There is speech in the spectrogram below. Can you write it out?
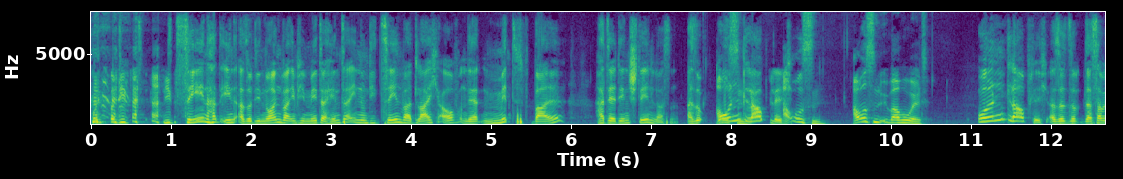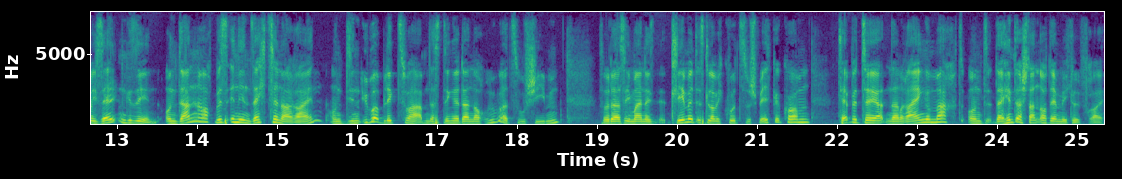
Und, und die, die 10 hat ihn, also die 9 war irgendwie einen Meter hinter ihm und die 10 war gleich auf und er hat mit Ball hat er den stehen lassen. Also Außen. unglaublich. Außen. Außen überholt. Unglaublich. Also das habe ich selten gesehen. Und dann noch bis in den 16er rein und den Überblick zu haben, das Dinge dann noch rüber zu schieben, so dass ich meine, Clement ist glaube ich kurz zu spät gekommen, Tepete hatten dann reingemacht und dahinter stand noch der Michel frei.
